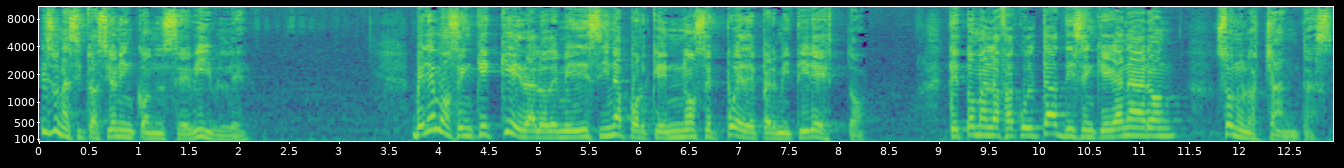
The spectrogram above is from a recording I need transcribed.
Es una situación inconcebible. Veremos en qué queda lo de medicina porque no se puede permitir esto te toman la facultad, dicen que ganaron, son unos chantas.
